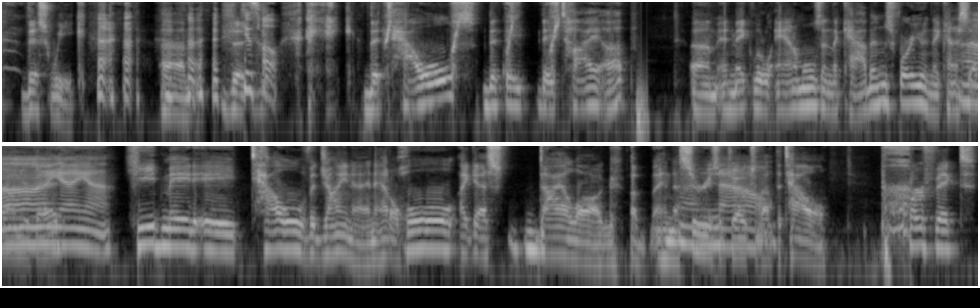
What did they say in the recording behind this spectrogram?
this week." Um, the, all, the towels that they they tie up um, and make little animals in the cabins for you, and they kind of set on your oh, bed. yeah, yeah. He'd made a towel vagina and had a whole, I guess, dialogue uh, and a series of jokes about the towel. Perfect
